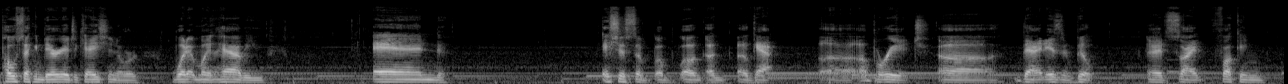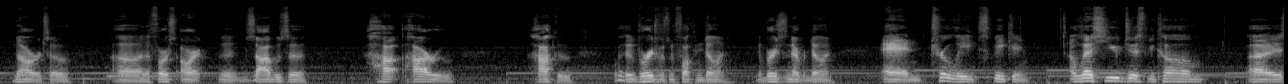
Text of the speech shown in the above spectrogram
post secondary education or what it might have you. And it's just a, a, a, a gap uh, a bridge uh, that isn't built. It's like fucking Naruto, uh, the first art, the Zabuza ha- Haru Haku, where the bridge wasn't fucking done. The bridge was never done. And truly speaking, unless you just become a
